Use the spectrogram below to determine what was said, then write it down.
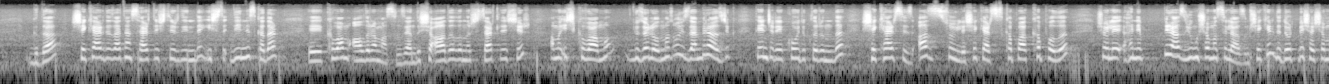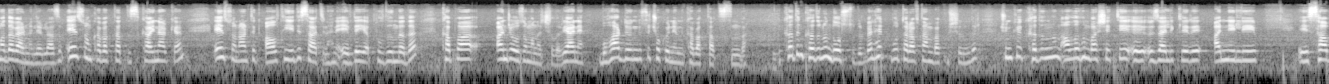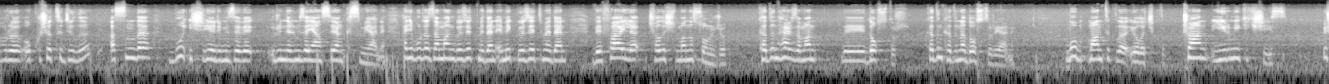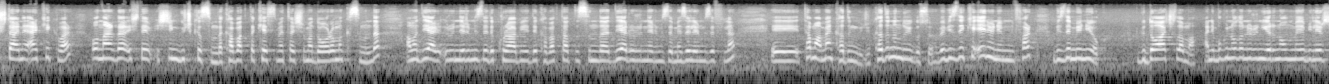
gıda. Şeker de zaten sertleştirdiğinde istediğiniz kadar e, kıvam aldıramazsınız. Yani dışı ağdalanır, sertleşir ama iç kıvamı güzel olmaz. O yüzden birazcık tencereye koyduklarında şekersiz, az suyla şekersiz kapağı kapalı şöyle hani biraz yumuşaması lazım. Şekeri de 4-5 aşamada vermeleri lazım. En son kabak tatlısı kaynarken en son artık 6-7 saatin hani evde yapıldığında da kapağı anca o zaman açılır. Yani buhar döngüsü çok önemli kabak tatlısında. Kadın kadının dostudur. Ben hep bu taraftan bakmışımdır. Çünkü kadının Allah'ın bahşettiği e, özellikleri, anneliği, e, sabrı, o kuşatıcılığı aslında bu iş yerimize ve ürünlerimize yansıyan kısmı yani. Hani burada zaman gözetmeden, emek gözetmeden vefayla çalışmanın sonucu. Kadın her zaman e, dosttur. Kadın kadına dosttur yani. Bu mantıkla yola çıktım. Şu an 22 kişiyiz. 3 tane erkek var. Onlar da işte işin güç kısmında, kabakta kesme, taşıma, doğrama kısmında. Ama diğer ürünlerimizde de kurabiyede, kabak tatlısında, diğer ürünlerimizde, mezelerimizde filan e, tamamen kadın gücü, kadının duygusu. Ve bizdeki en önemli fark bizde menü yok. Doğaçlama. Hani bugün olan ürün yarın olmayabilir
